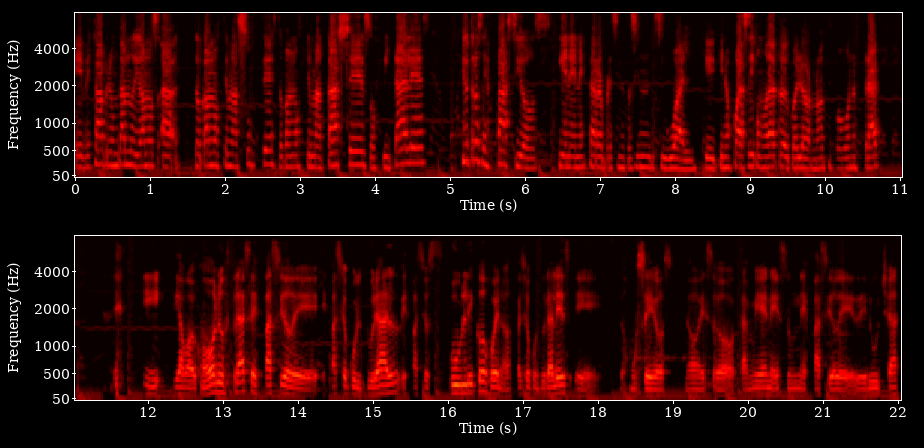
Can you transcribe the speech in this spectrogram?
eh, me estaba preguntando, digamos, ah, tocamos temas subtes, tocamos temas calles, hospitales. ¿Qué otros espacios tienen esta representación desigual? Que, nos pueda así como dato de color, ¿no? Tipo bonus track. Y, digamos, como bonus track, espacio de espacio cultural, espacios públicos, bueno, espacios culturales, eh, los museos, ¿no? Eso también es un espacio de, lucha,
